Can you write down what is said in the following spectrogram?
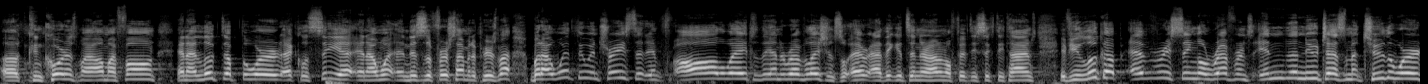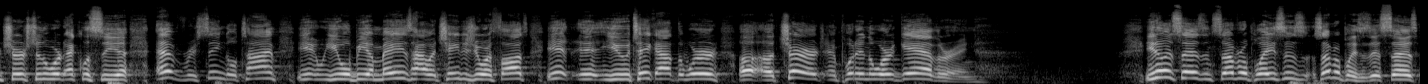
uh, concordance my, on my phone and I looked up the word ecclesia and I went, and this is the first time it appears, but I went through and traced it all the way to the end of Revelation. So every, I think it's in there, I don't know, 50, 60 times. If you look up every single reference in the New Testament to the word church, to the word ecclesia, every single time, you, you will be amazed how it changes your thoughts. It, it you take out the word uh, church church and put in the word gathering. You know, it says in several places, several places, it says,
